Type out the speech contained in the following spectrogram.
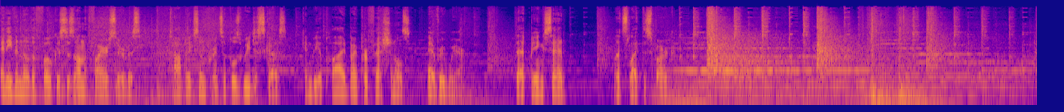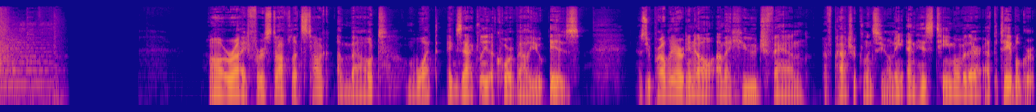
and even though the focus is on the fire service, topics and principles we discuss can be applied by professionals everywhere. That being said, let's light the spark. All right, first off, let's talk about what exactly a core value is. As you probably already know, I'm a huge fan of Patrick Lencioni and his team over there at the Table Group.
